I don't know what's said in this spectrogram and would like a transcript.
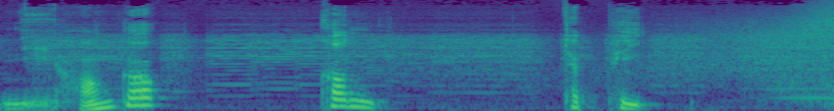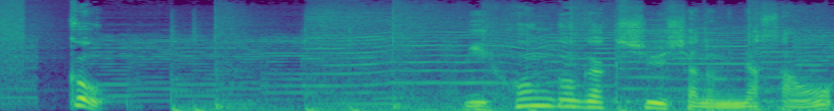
日本語コンテッペイ。GO! 日本語学習者の皆さんを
